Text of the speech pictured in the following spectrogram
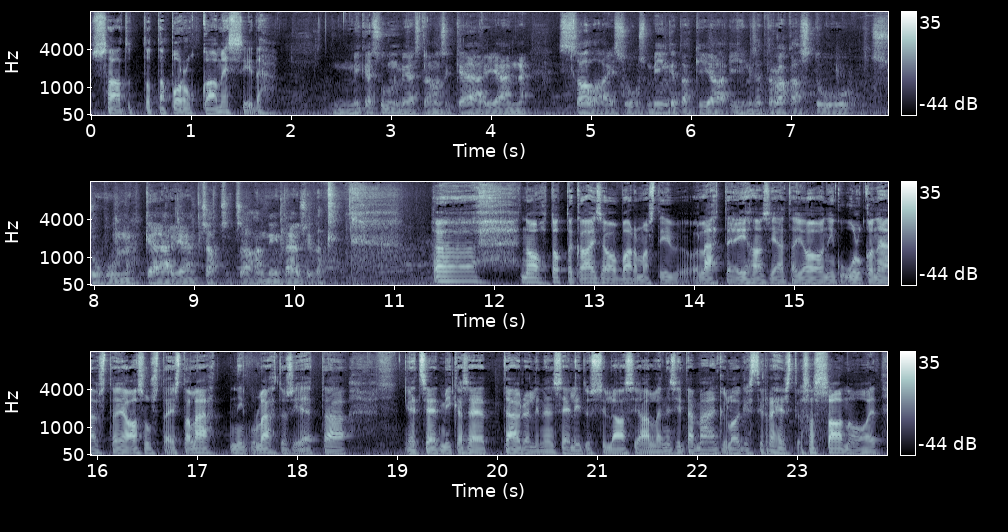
saatu tota porukkaa messiin tähän. Mikä sun mielestä on se kääriän salaisuus? Minkä takia ihmiset rakastuu suhun kääriän cha niin täysillä? Öö, no totta kai se on varmasti lähtee ihan sieltä jo niin kuin ulkonäöstä ja asusteista läht, niin kuin lähtöisin, että että se, että mikä se täydellinen selitys sille asialle, niin sitä mä en kyllä oikeasti rehellisesti osaa sanoa. Et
